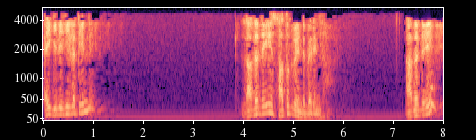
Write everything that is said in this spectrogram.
ඇයි ගිලිහිලා තින්නේ? ලද දෙයින් සතුට වෙන්න බැරි නිසා. ලද දෙයින්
